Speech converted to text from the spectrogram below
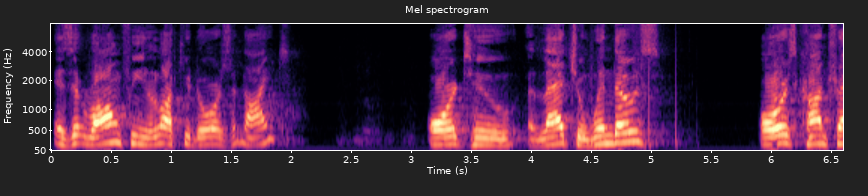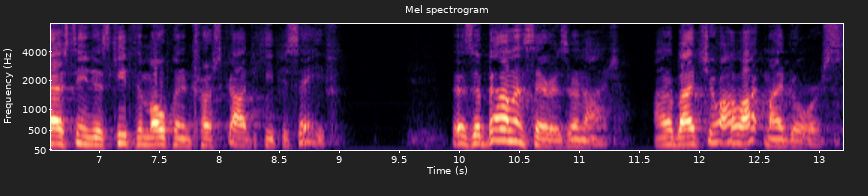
Is it wrong for you to lock your doors at night? Or to latch your windows? Or is contrasting just keep them open and trust God to keep you safe? There's a balance there, is there not? I don't know about you, I lock my doors.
